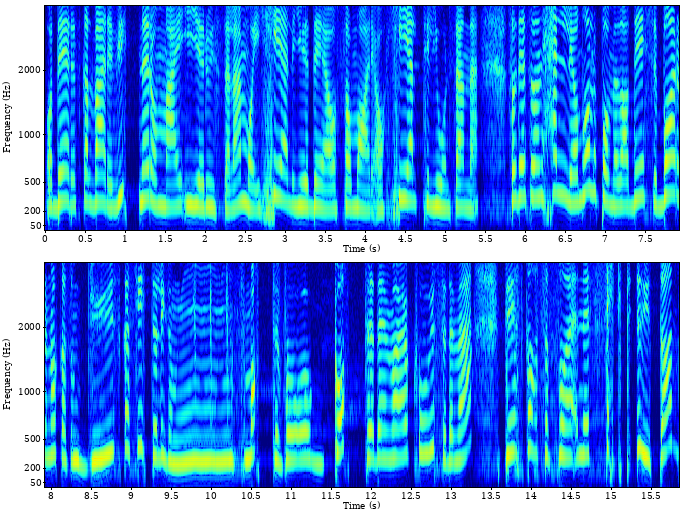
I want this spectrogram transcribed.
Og dere skal være vitner om meg i Jerusalem og i hele Judea og Samaria og helt til jordens ende. Så det som Den hellige ånd holder på med, da, det er ikke bare noe som du skal sitte og liksom mm, smatte på og godt det med og kose det med. Det skal altså få en effekt utad.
